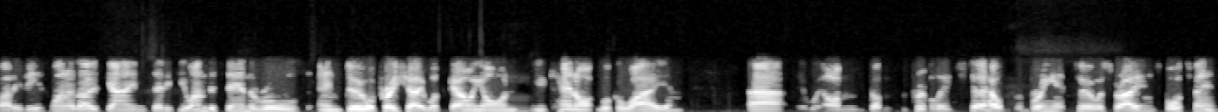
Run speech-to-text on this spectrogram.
but it is one of those games that if you understand the rules and do appreciate what's going on, you cannot look away. And uh, I'm got the privilege to help bring it to Australian sports fans.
